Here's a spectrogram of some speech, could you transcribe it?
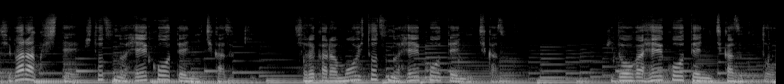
しばらくして一つの平行点に近づきそれからもう一つの平行点に近づく。軌道が平行点に近づくと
